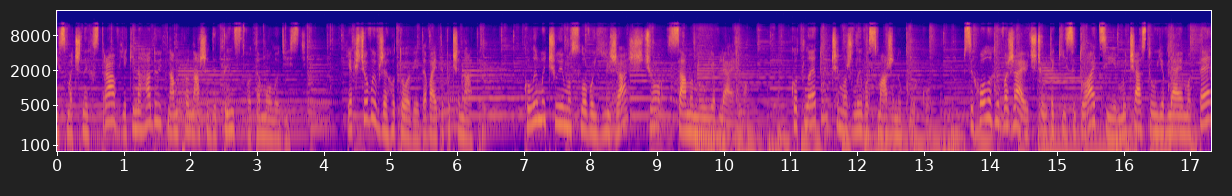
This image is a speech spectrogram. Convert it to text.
і смачних страв, які нагадують нам про наше дитинство та молодість. Якщо ви вже готові, давайте починати. Коли ми чуємо слово їжа, що саме ми уявляємо? Котлету чи, можливо, смажену курку? Психологи вважають, що у такій ситуації ми часто уявляємо те,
